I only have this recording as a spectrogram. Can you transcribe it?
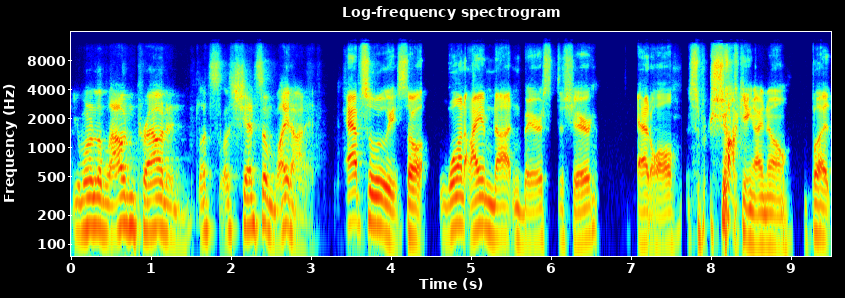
you're one of the loud and proud and let's let's shed some light on it. Absolutely. So, one, I am not embarrassed to share at all. It's shocking, I know. But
